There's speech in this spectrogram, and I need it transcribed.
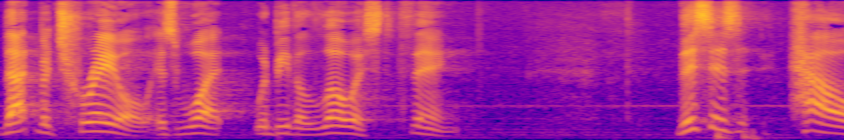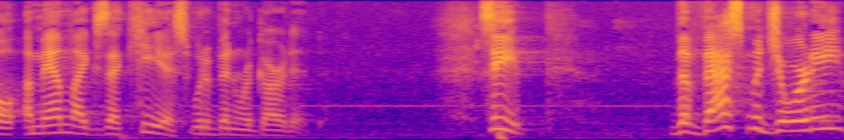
That betrayal is what would be the lowest thing. This is how a man like Zacchaeus would have been regarded. See, the vast majority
